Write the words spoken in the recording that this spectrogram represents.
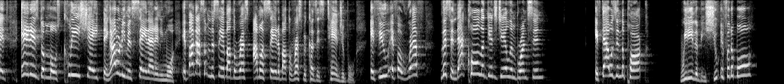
it, it is the most cliche thing. I don't even say that anymore. If I got something to say about the refs, I'm gonna say it about the refs because it's tangible. If you if a ref listen, that call against Jalen Brunson, if that was in the park, we'd either be shooting for the ball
